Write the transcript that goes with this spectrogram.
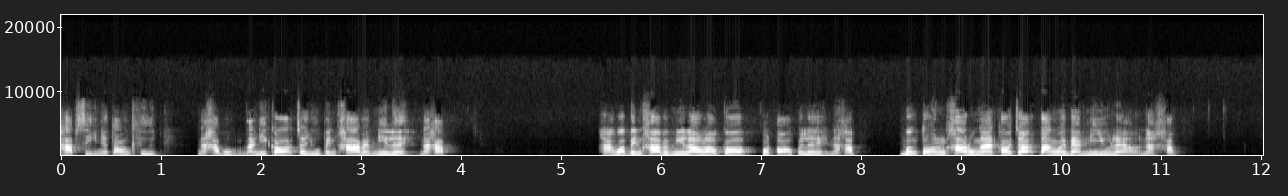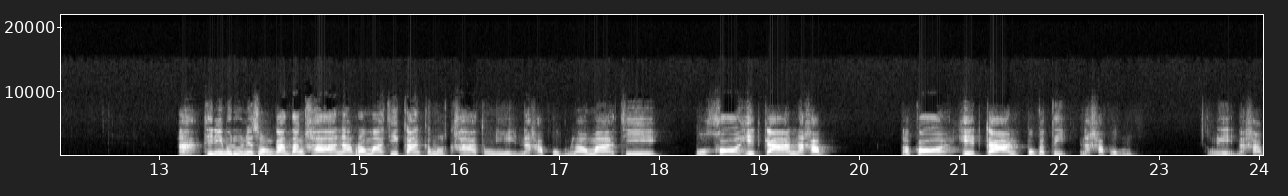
ภาพสีในตอนกลางคืนนะครับผมอันนี้ก็จะอยู่เป็นค่าแบบนี้เลยนะครับ หากว่าเป็นค่าแบบนี้แล้วเราก็กดออกไปเลยนะครับ เบื้องต้นค่าโรงงานเขาจะตั้งไว้แบบนี้อยู่แล้วนะครับอ่าทีนี้มาดูในส่วนการตั้งค่านะครับ เรามาที่การกำหนดค่าตรงนี้นะครับ ผมแล้วมาที่หัวข้อเหตุการณ์นะครับ แล้วก็เหตุการณ์ปกตินะครับผมตรงนี้นะครับ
